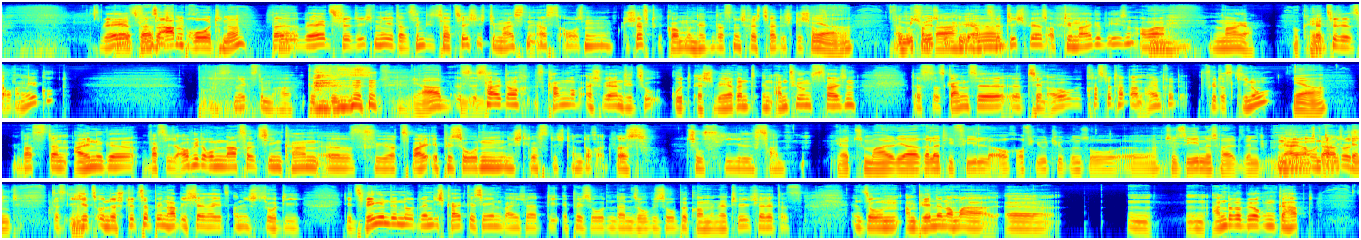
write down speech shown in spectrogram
Das wäre Das, jetzt, das Abendbrot, ne? da Ja. wäre jetzt für dich, nee, da sind die tatsächlich die meisten erst aus dem Geschäft gekommen und hätten das nicht rechtzeitig geschafft. Ja. Für also mich wäre es gewesen. für Ja. dich wäre es optimal gewesen, aber Mhm. naja. Okay. Hättest du dir das auch angeguckt? Das nächste Mal. Das, das ist, ja. Es ist halt noch, es kam noch erschwerend hinzu, gut, erschwerend in Anführungszeichen, dass das Ganze äh, 10 Euro gekostet hat an Eintritt für das Kino, Ja. was dann einige, was ich auch wiederum nachvollziehen kann, äh, für zwei Episoden nicht lustig dann doch etwas zu viel fanden. Ja, zumal ja relativ viel auch auf YouTube und so äh, zu sehen ist halt, wenn, wenn Naja, man es und gar dadurch- nicht kennt. Dass ich jetzt Unterstützer bin, habe ich da jetzt auch nicht so die, die zwingende Notwendigkeit gesehen, weil ich ja die Episoden dann sowieso bekomme. Natürlich hätte das in so einem Ambiente nochmal äh, ein- eine andere Wirkung gehabt,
